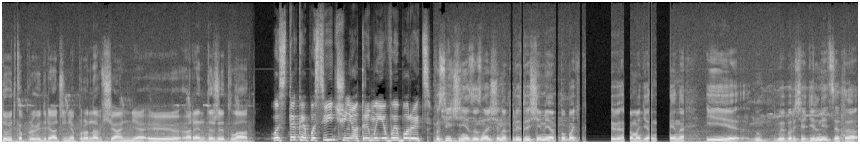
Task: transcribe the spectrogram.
довідка про відрядження, про навчання, е, оренда житла. Ось таке посвідчення отримує виборець. Посвідчення зазначено прізвище ім'я по батькові громадянина і виборча дільниця та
